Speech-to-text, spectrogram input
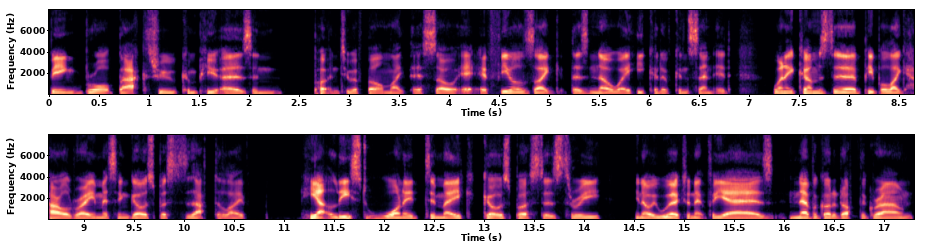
being brought back through computers and put into a film like this. So it, it feels like there's no way he could have consented. When it comes to people like Harold Ramis in Ghostbusters Afterlife, he at least wanted to make Ghostbusters 3. You know, he worked on it for years, never got it off the ground,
